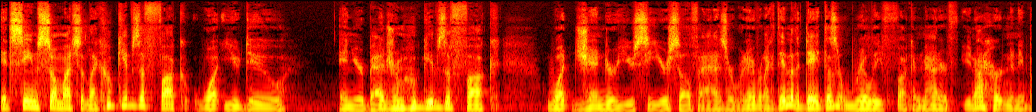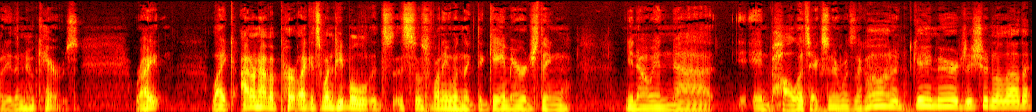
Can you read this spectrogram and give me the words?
it seems so much that like, who gives a fuck what you do in your bedroom? Who gives a fuck? What gender you see yourself as or whatever. Like at the end of the day, it doesn't really fucking matter. If you're not hurting anybody, then who cares? Right? Like I don't have a per like it's when people it's it's so funny when like the gay marriage thing, you know, in uh in politics and everyone's like, "Oh, gay marriage, they shouldn't allow that."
